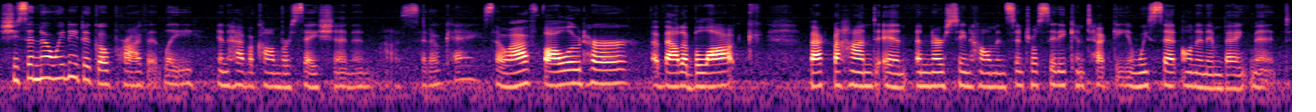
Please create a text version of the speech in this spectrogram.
she said, no, we need to go privately and have a conversation. And I said, okay. So I followed her about a block back behind an, a nursing home in Central City, Kentucky, and we sat on an embankment.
